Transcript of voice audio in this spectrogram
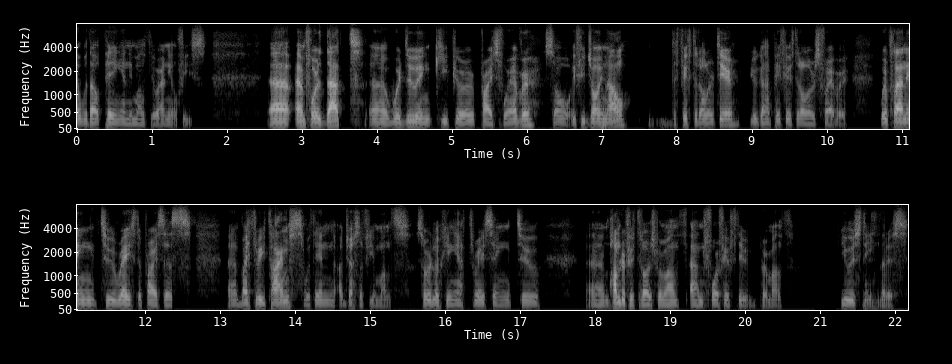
uh, without paying any monthly or annual fees. Uh, and for that, uh, we're doing keep your price forever. So if you join now, the $50 tier, you're going to pay $50 forever. We're planning to raise the prices uh, by three times within just a few months. So we're looking at raising to um, $150 per month and 450 per month, USD, that is.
